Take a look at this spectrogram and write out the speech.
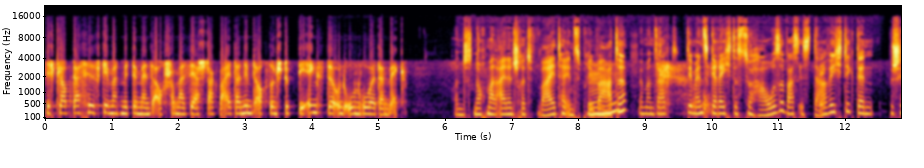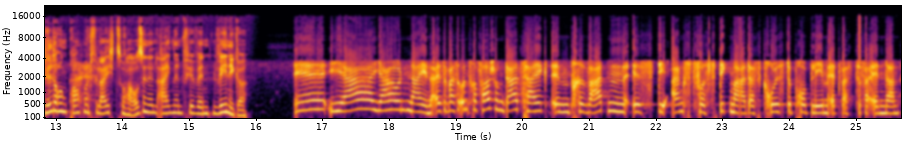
Ich glaube, das hilft jemand mit Demenz auch schon mal sehr stark weiter, nimmt auch so ein Stück die Ängste und Unruhe dann weg. Und nochmal einen Schritt weiter ins Private. Mhm. Wenn man sagt, demenzgerechtes Zuhause, was ist da wichtig? Denn Beschilderung braucht man vielleicht zu Hause in den eigenen vier Wänden weniger. Äh, ja, ja und nein. Also was unsere Forschung da zeigt, im Privaten ist die Angst vor Stigma das größte Problem, etwas zu verändern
